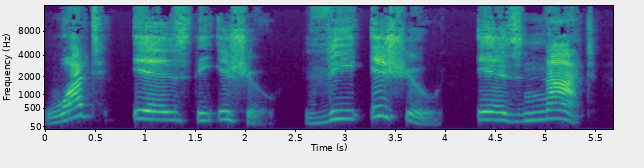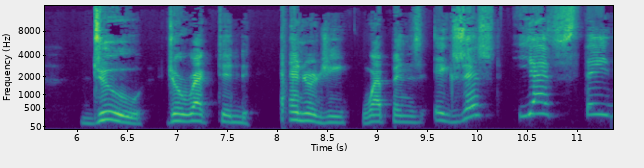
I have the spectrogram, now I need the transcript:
What is the issue? The issue is not do directed energy weapons exist? Yes, they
